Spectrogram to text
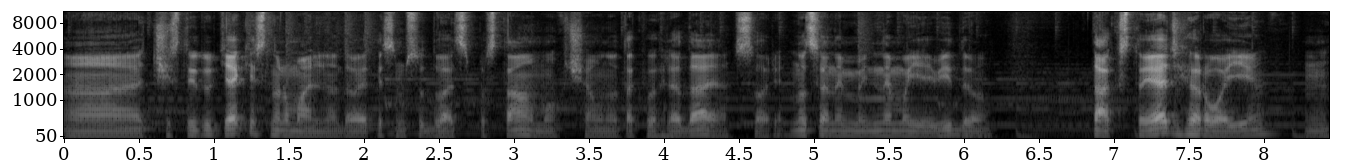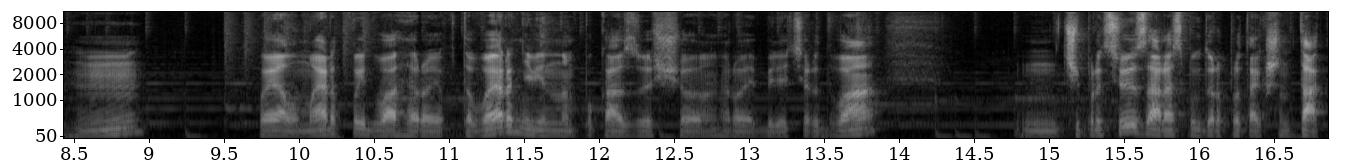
Е, чи стоїть тут якість нормальна? Давайте 720 поставимо, хоча воно так виглядає. Сорі. Ну це не, не моє відео. Так, стоять герої. Угу. ПЛ мертвий, два герої в таверні. Він нам показує, що герої біля тір 2. Чи працює зараз Backdoor Protection? Так,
